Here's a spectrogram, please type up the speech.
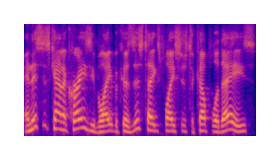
and this is kind of crazy, Blake, because this takes place just a couple of days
